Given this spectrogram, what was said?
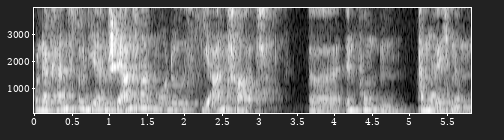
Und da kannst du dir im Sternfahrtmodus die Anfahrt äh, in Punkten anrechnen.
